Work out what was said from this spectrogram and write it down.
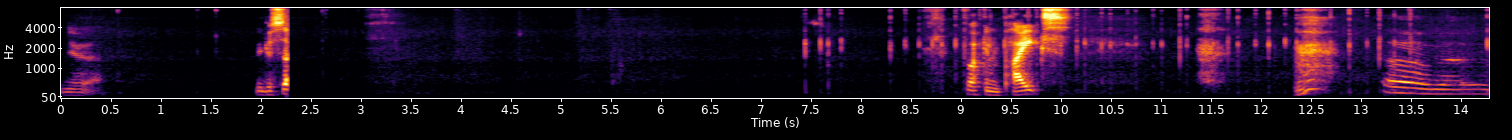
Yeah. Because fucking pikes. oh man.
